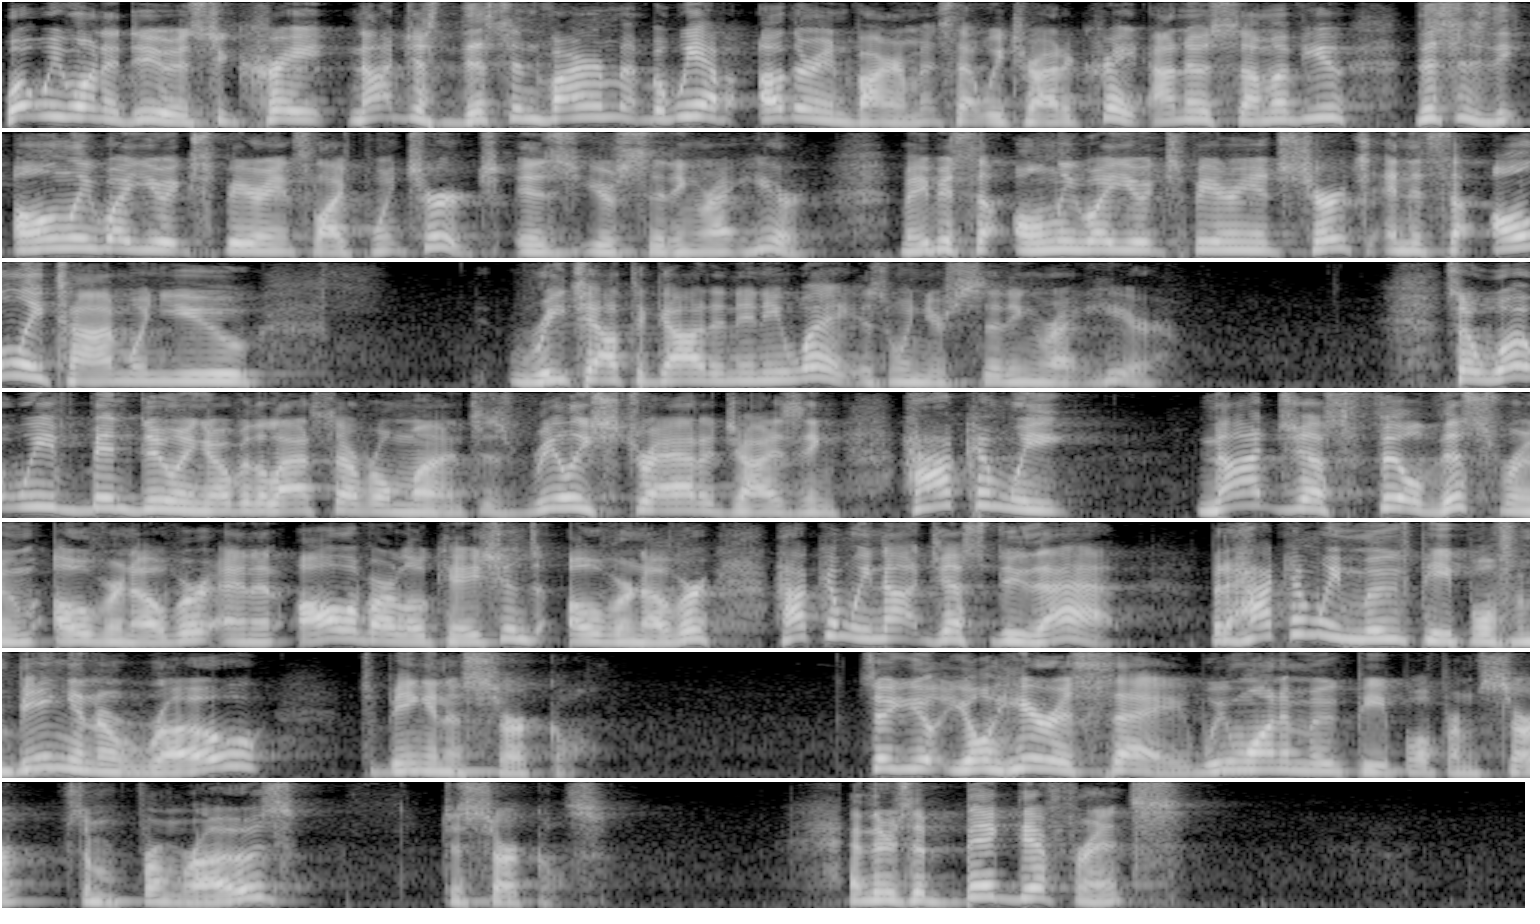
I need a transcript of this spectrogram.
what we want to do is to create not just this environment, but we have other environments that we try to create. I know some of you, this is the only way you experience Life Point Church is you're sitting right here. Maybe it's the only way you experience church, and it's the only time when you reach out to God in any way is when you're sitting right here. So, what we've been doing over the last several months is really strategizing how can we not just fill this room over and over and in all of our locations over and over? How can we not just do that? But how can we move people from being in a row to being in a circle? So, you'll, you'll hear us say we want to move people from, cir- from, from rows to circles. And there's a big difference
